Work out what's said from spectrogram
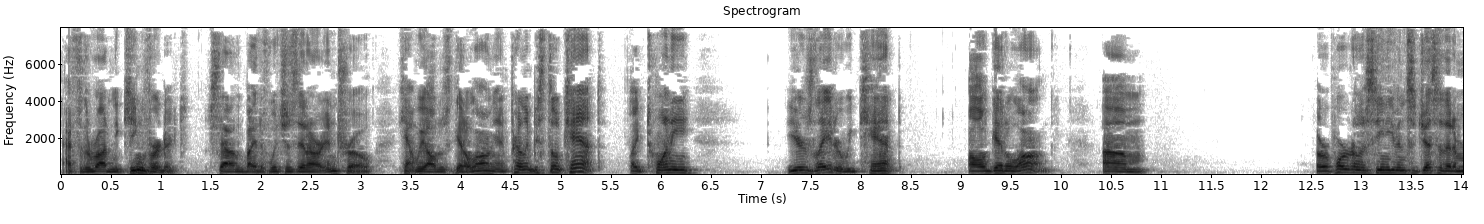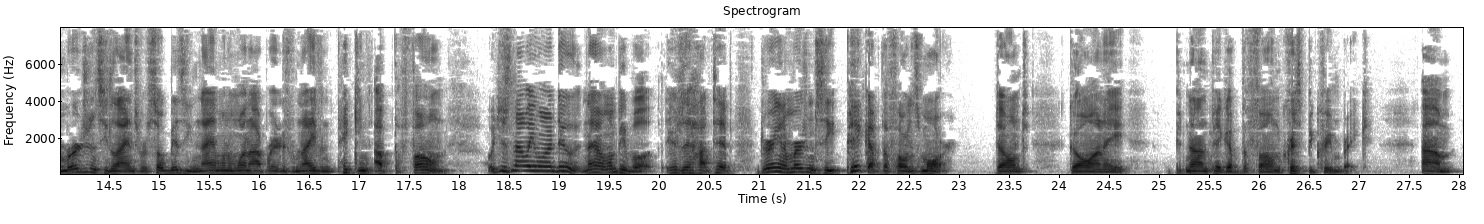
after the Rodney King verdict, soundbite of which is in our intro. Can't we all just get along? And apparently we still can't. Like 20 years later, we can't all get along. Um, a reporter on the scene even suggested that emergency lines were so busy, 911 operators were not even picking up the phone, which is not what you want to do. 911 people, here's a hot tip. During an emergency, pick up the phones more. Don't go on a non pick up the phone Krispy Kreme break. Um,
